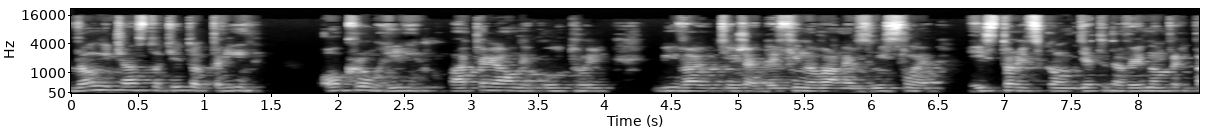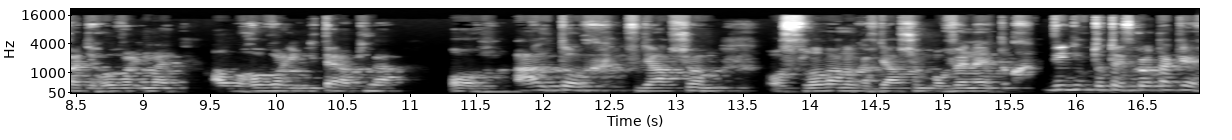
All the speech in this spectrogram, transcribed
veľmi často tieto tri okruhy materiálnej kultúry bývajú tiež aj definované v zmysle historickom, kde teda v jednom prípade hovoríme, alebo hovorí literatúra o Antoch, v ďalšom o Slovanoch a v ďalšom o Venétoch. Vidím, toto je skôr také,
